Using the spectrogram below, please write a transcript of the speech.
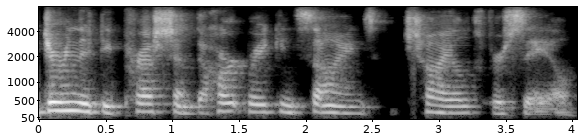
during the depression the heartbreaking signs child for sale.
